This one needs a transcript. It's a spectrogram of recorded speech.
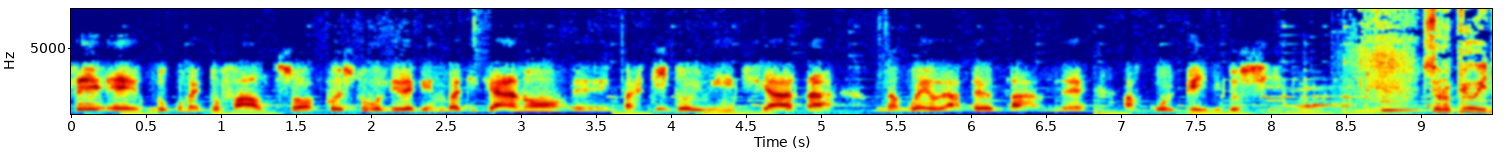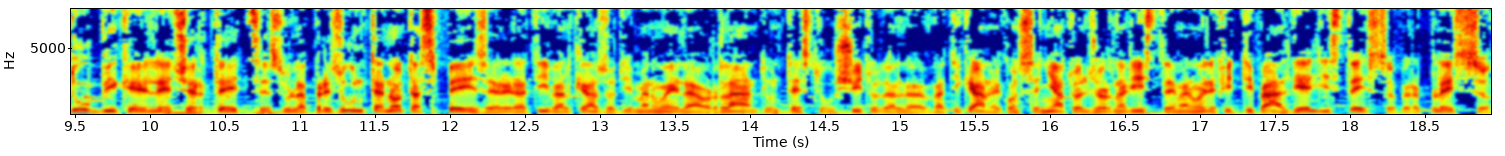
se è un documento falso, questo vuol dire che in Vaticano eh, il partito è iniziata una guerra per bande a colpi di dossier. Sono più i dubbi che le certezze sulla presunta nota spese relativa al caso di Emanuela Orlandi, un testo uscito dal Vaticano e consegnato al giornalista Emanuele Fittipaldi, egli stesso perplesso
